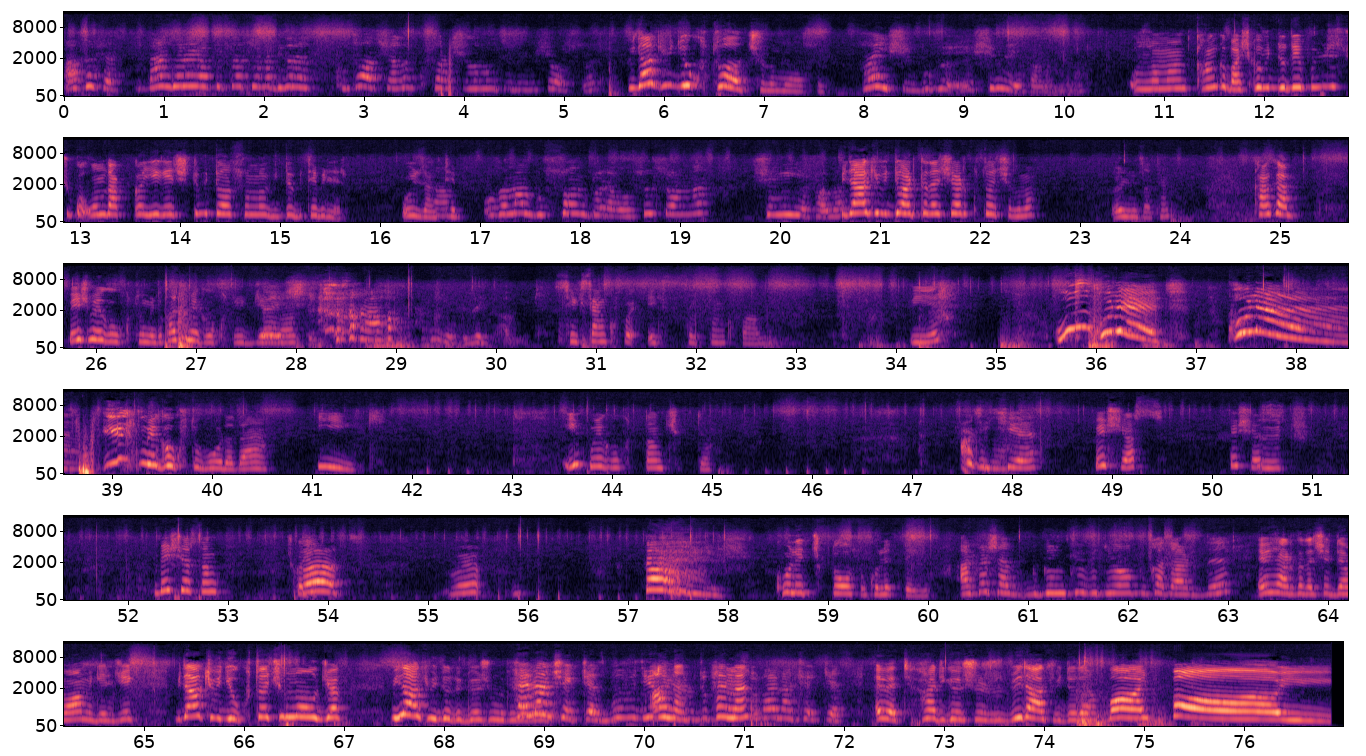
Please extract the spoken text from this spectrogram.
Arkadaşlar ben görev yaptıktan sonra bir de kutu açalım. Kutu açılımı gibi bir şey olsun. Bir dahaki video kutu açılımı olsun. Hayır şimdi, bu, şimdi yapalım bunu. O zaman kanka başka videoda yapabiliriz çünkü 10 dakikayı geçti bir daha sonra video bitebilir. O yüzden Tamam. O zaman bu son görev olsun. Sonra şeyi yapalım. Bir dahaki video arkadaşlar kutu açılımı. Öyle zaten. Kanka 5 mega kutu muydu? Kaç mega kutuydu? Cevap? Beş. Zekalı. 80 kupa eksi 80 kupa aldım. 1 Uuu kolet! Kolet! İlk mega kutu bu arada ha. İlk. İlk mega kutudan çıktı. Hadi 2 5 yaz. 5 yaz. 3 5 yazsan 4 Ve 5 kolet çıktı olsun. Kolet de iyi. Arkadaşlar bugünkü video bu kadardı. Evet arkadaşlar devamı gelecek. Bir dahaki video kutu açılımı olacak. Bir dahaki videoda görüşmek üzere. Hemen çekeceğiz. Bu videoyu Aynen, hemen. hemen çekeceğiz. Evet hadi görüşürüz. Bir dahaki videoda. Bye. Bye.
